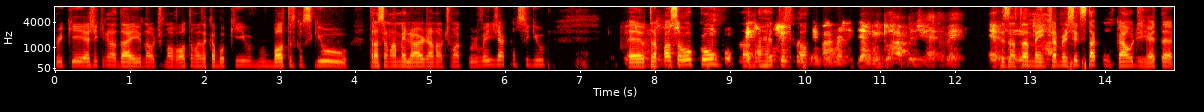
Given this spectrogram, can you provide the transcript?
porque achei que não ia dar aí na última volta, mas acabou que o Bottas conseguiu tracionar melhor já na última curva e já conseguiu é, ultrapassar o Ocon na, É na reta final. A Mercedes é muito rápida de reta, velho. É Exatamente. A. Mercedes está com um carro de reta,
